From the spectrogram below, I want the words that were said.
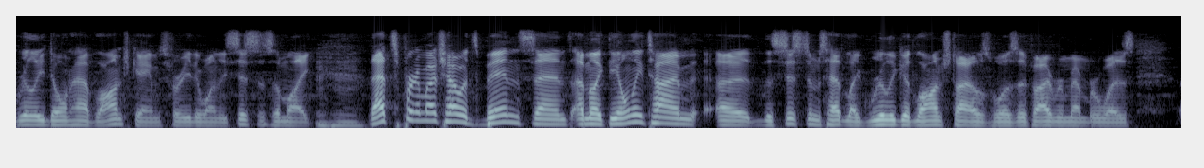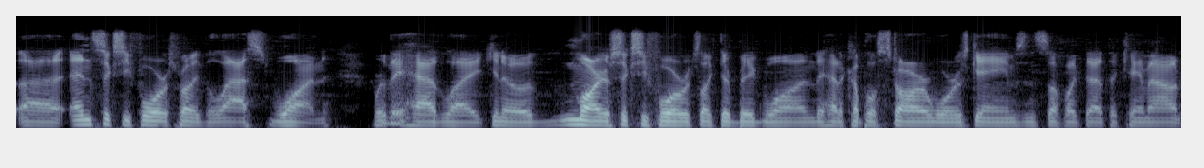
really don't have launch games for either one of these systems. I'm like, Mhm. that's pretty much how it's been since I'm like the only time uh, the systems had like really good launch titles was if I remember was uh, N64 was probably the last one where they had like you know Mario 64 which like their big one they had a couple of Star Wars games and stuff like that that came out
